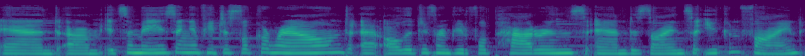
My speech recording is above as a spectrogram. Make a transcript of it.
And um, it's amazing if you just look around at all the different beautiful patterns and designs that you can find.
